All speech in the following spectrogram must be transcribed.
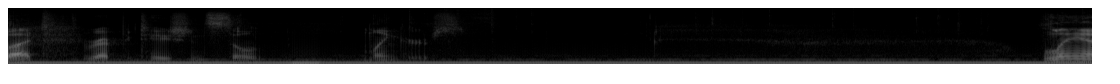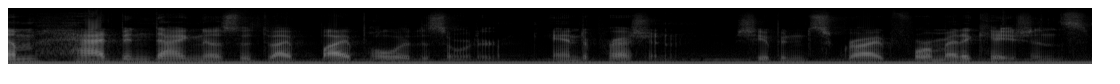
But the reputation still lingers. Lam had been diagnosed with bi- bipolar disorder and depression. She had been prescribed four medications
